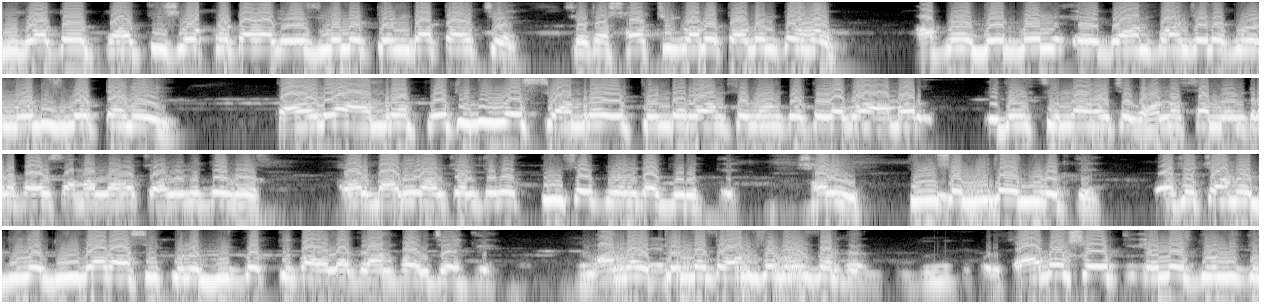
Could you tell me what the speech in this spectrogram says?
বিগত পঁয়ত্রিশ লক্ষ টাকার রেজিমেন্টের টেন্ডারটা হচ্ছে সেটা সঠিকভাবে তদন্ত হোক। আপনারা দেখবেন এই গ্রাম পঞ্চায়েতে কোনো নোটিশ বোর্ডটা নেই। তাহলে আমরা প্রতিদিন এসছি আমরা এই টেন্ডারে অংশগ্রহণ করতে যাব। আমার এজেন্সির নাম হচ্ছে ঘনশ্যাম এন্টারপ্রাইজ আমার নাম হচ্ছে অনিরুদ্ধ ঘোষ। আমার বাড়ি অঞ্চল থেকে তিনশো কিলোমিটার দূরত্বে সরি তিনশো মিটার দূরত্বে। অথচ আমরা দিনে দুইবার আসি কোনো বিজ্ঞপ্তি পাই না গ্রাম পঞ্চায়েতে। আমরা এই টেন্ডারতে অংশগ্রহণ করতে অবশ্যই এমএস দুর্নীতি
